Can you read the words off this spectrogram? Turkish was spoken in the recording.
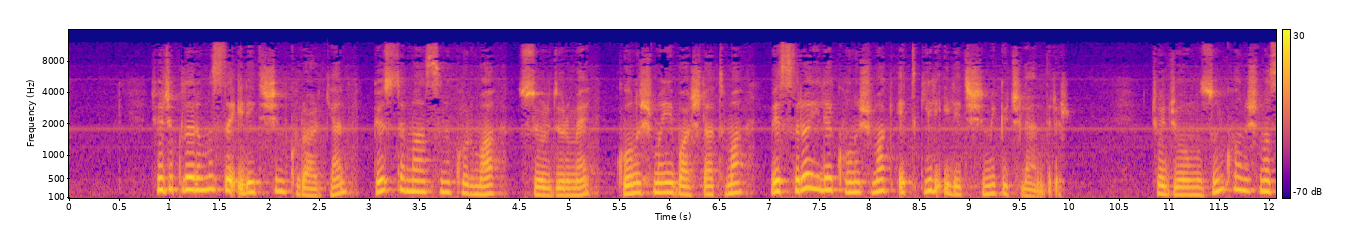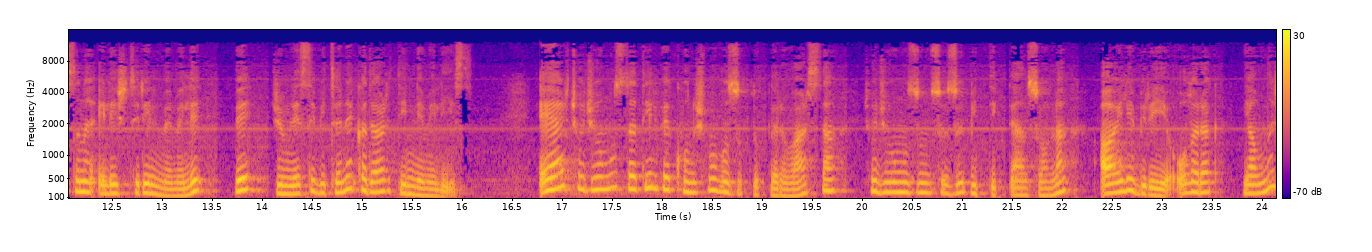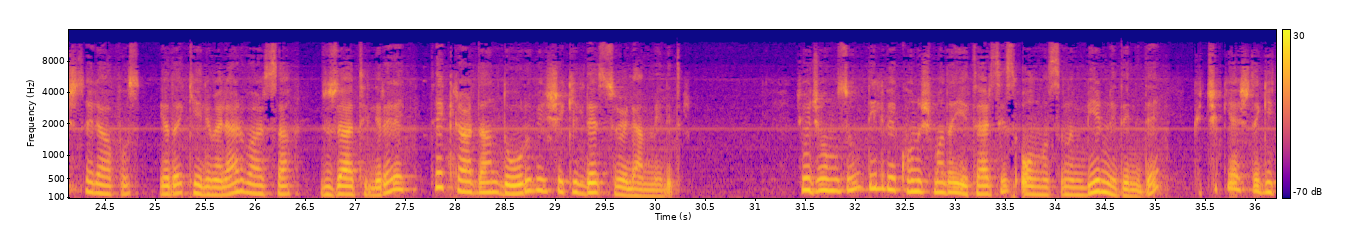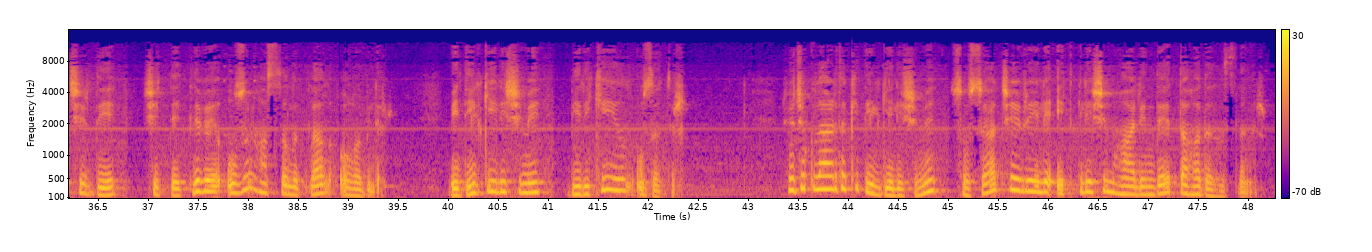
Çocuklarımızla iletişim kurarken göz temasını kurma, sürdürme, konuşmayı başlatma ve sıra ile konuşmak etkili iletişimi güçlendirir. Çocuğumuzun konuşmasını eleştirilmemeli ve cümlesi bitene kadar dinlemeliyiz. Eğer çocuğumuzda dil ve konuşma bozuklukları varsa çocuğumuzun sözü bittikten sonra aile bireyi olarak yanlış telaffuz ya da kelimeler varsa düzeltilerek tekrardan doğru bir şekilde söylenmelidir. Çocuğumuzun dil ve konuşmada yetersiz olmasının bir nedeni de küçük yaşta geçirdiği şiddetli ve uzun hastalıklar olabilir ve dil gelişimi 1-2 yıl uzatır. Çocuklardaki dil gelişimi sosyal çevreyle etkileşim halinde daha da hızlanır.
